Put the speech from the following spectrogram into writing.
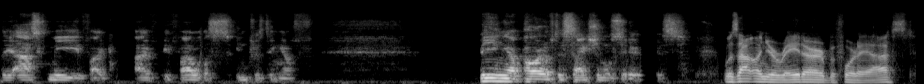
they asked me if I, I if I was interested of being a part of the sanctional series. Was that on your radar before they asked?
